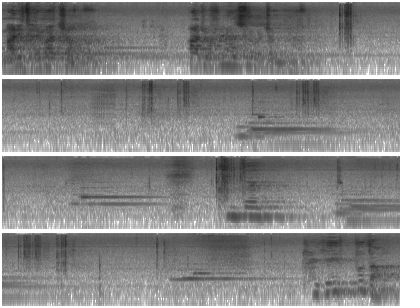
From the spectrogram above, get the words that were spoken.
많이 닮았죠? 아주 혼란스러울 정도로. 되게 이쁘다.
